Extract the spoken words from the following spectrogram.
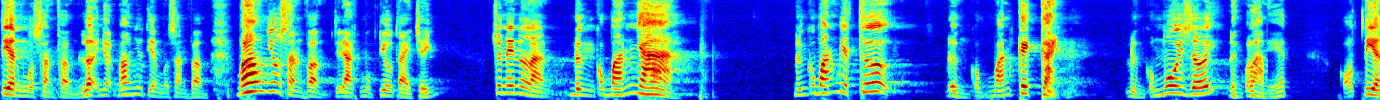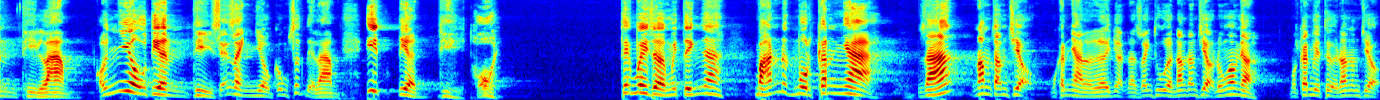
tiền một sản phẩm, lợi nhuận bao nhiêu tiền một sản phẩm, bao nhiêu sản phẩm thì đạt mục tiêu tài chính. Cho nên là đừng có bán nhà, đừng có bán biệt thự, đừng có bán cây cảnh, đừng có môi giới, đừng có làm gì hết. Có tiền thì làm, có nhiều tiền thì sẽ dành nhiều công sức để làm, ít tiền thì thôi. Thế bây giờ mới tính ra, bán được một căn nhà giá 500 triệu, một căn nhà là lợi nhuận là doanh thu là 500 triệu đúng không nhỉ? Một căn biệt thự 500 triệu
